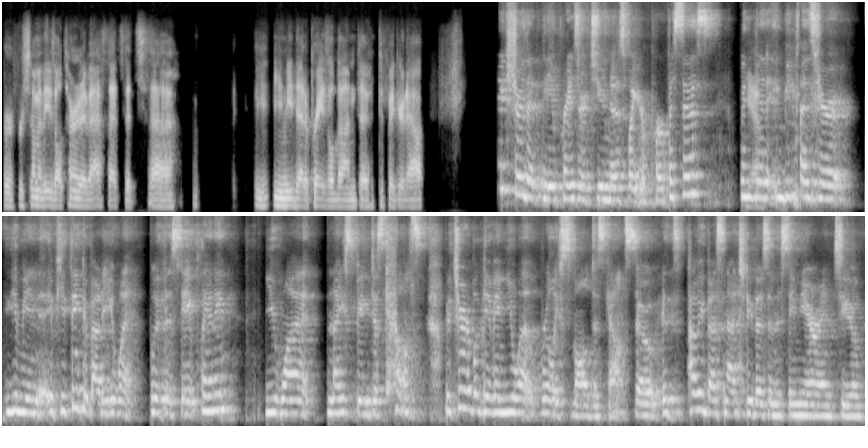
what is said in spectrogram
for for some of these alternative assets, it's uh, you, you need that appraisal done to to figure it out. Make sure that the appraiser too knows what your purpose is when yeah. you get it, because you're. You mean if you think about it, you want with estate planning, you want nice big discounts. With charitable giving, you want really small discounts. So it's probably best not to do those in the same year and to,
